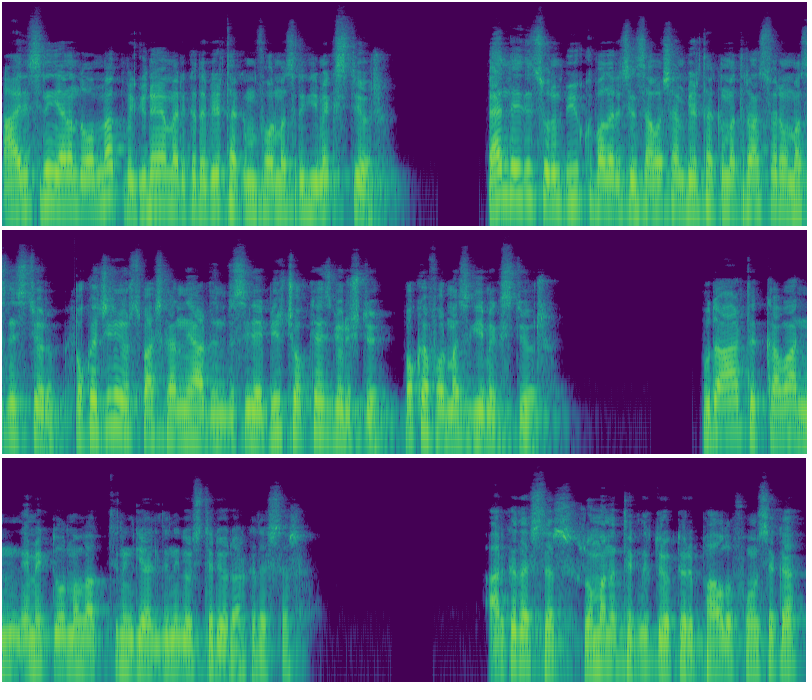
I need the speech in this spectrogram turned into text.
Ailesinin yanında olmak ve Güney Amerika'da bir takımın formasını giymek istiyor. Ben de Edison'un büyük kupalar için savaşan bir takıma transfer olmasını istiyorum. Boca Juniors Başkan Yardımcısı ile birçok kez görüştü. Boca forması giymek istiyor. Bu da artık Cavani'nin emekli olma vaktinin geldiğini gösteriyor arkadaşlar. Arkadaşlar, Roma'nın teknik direktörü Paulo Fonseca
